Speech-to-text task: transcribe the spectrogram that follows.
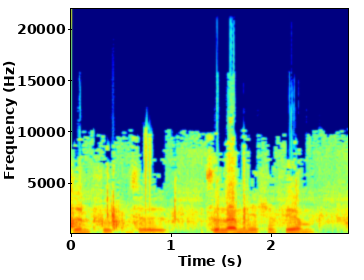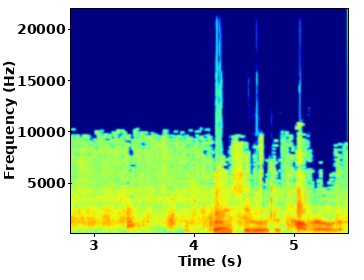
Put uh, the lamination film going through the top roller.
